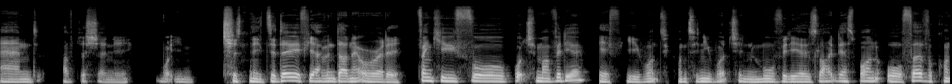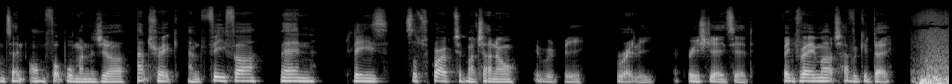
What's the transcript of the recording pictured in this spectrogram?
and I've just shown you what you just need to do if you haven't done it already. Thank you for watching my video. If you want to continue watching more videos like this one or further content on Football Manager, Hattrick and FIFA, then please subscribe to my channel. It would be greatly appreciated. Thank you very much. Have a good day.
